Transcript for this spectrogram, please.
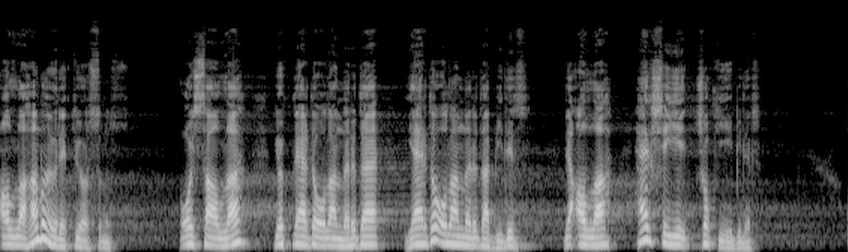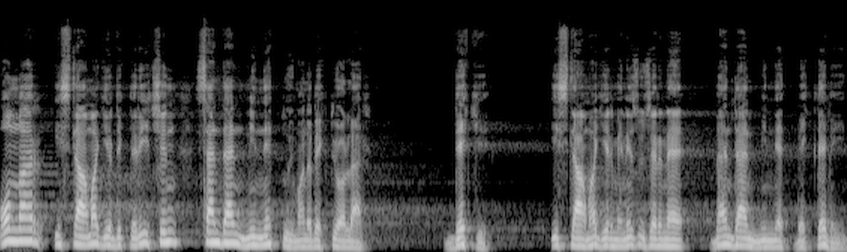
Allah'a mı öğretiyorsunuz? Oysa Allah göklerde olanları da, yerde olanları da bilir ve Allah her şeyi çok iyi bilir. Onlar İslam'a girdikleri için senden minnet duymanı bekliyorlar. De ki, İslam'a girmeniz üzerine benden minnet beklemeyin.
